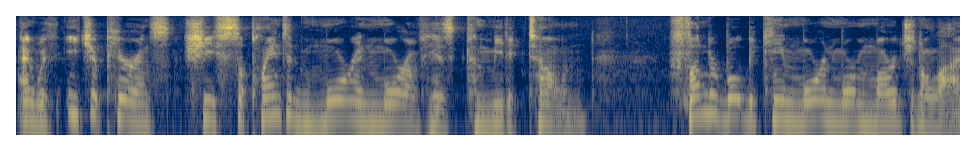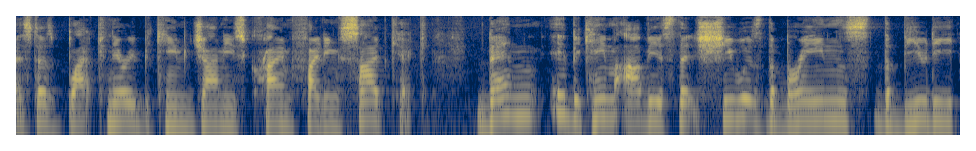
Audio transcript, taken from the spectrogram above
and with each appearance, she supplanted more and more of his comedic tone. Thunderbolt became more and more marginalized as Black Canary became Johnny's crime fighting sidekick. Then it became obvious that she was the brains, the beauty,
